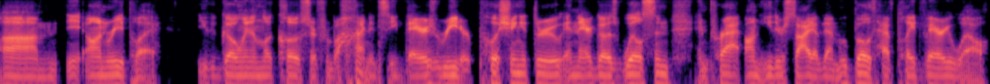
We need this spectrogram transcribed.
um, on replay, you could go in and look closer from behind and see there's Reader pushing it through, and there goes Wilson and Pratt on either side of them, who both have played very well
